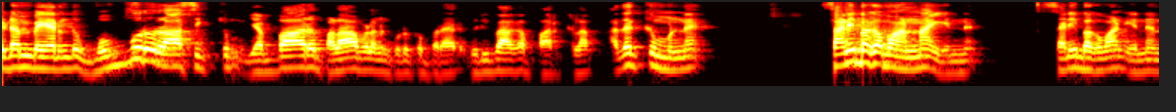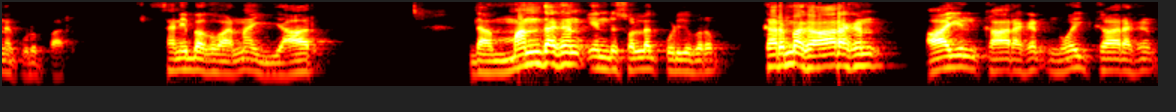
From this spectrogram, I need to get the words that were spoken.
இடம்பெயர்ந்து ஒவ்வொரு ராசிக்கும் எவ்வாறு பலாபலன் கொடுக்க போகிறார் விரிவாக பார்க்கலாம். அதற்கு முன்னே சனி பகவான்னா என்ன? சனி பகவான் என்னென்ன கொடுப்பார்? சனி பகவான்னா யார்? இந்த மந்தகன் என்று சொல்லக்கூடியவரும் கர்மகாரகன் ஆயுள் காரகன் நோய்க்காரகன்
